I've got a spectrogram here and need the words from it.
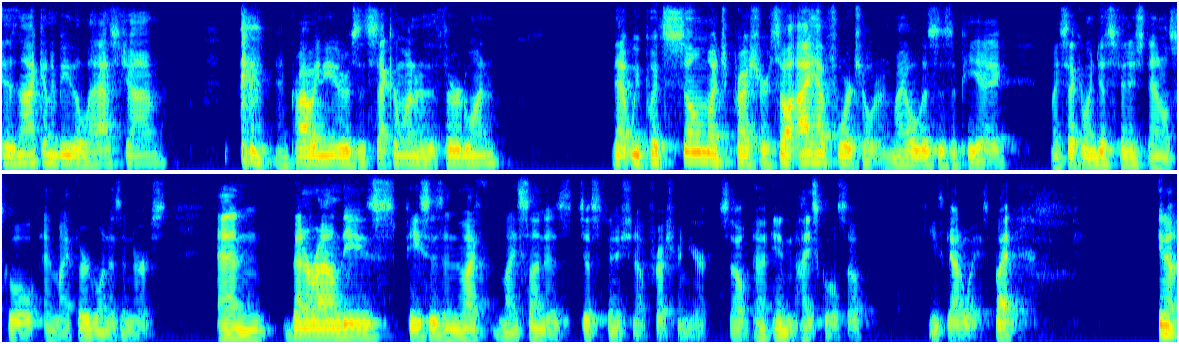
is not going to be the last job. and probably neither is the second one or the third one that we put so much pressure. So I have four children. My oldest is a PA. My second one just finished dental school and my third one is a nurse and been around these pieces. And my my son is just finishing up freshman year, so uh, in high school, so he's got a ways. But you know,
